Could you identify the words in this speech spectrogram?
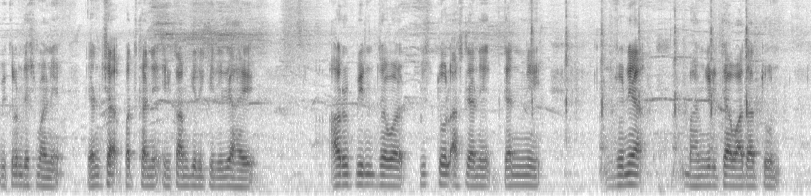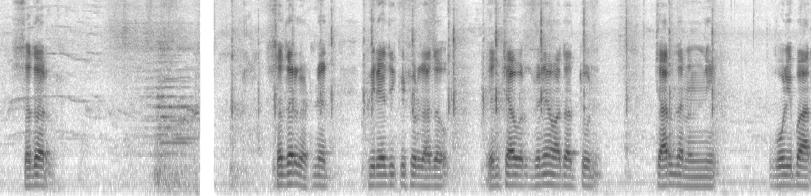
विक्रम देशमाने यांच्या पथकाने ही कामगिरी केलेली आहे. आरोपींजवळ पिस्तूल असल्याने त्यांनी जुन्या भानगडीच्या वादातून सदर सदर घटनेत फिर्यादी किशोर जाधव यांच्यावर जुन्या वादातून चार जणांनी गोळीबार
